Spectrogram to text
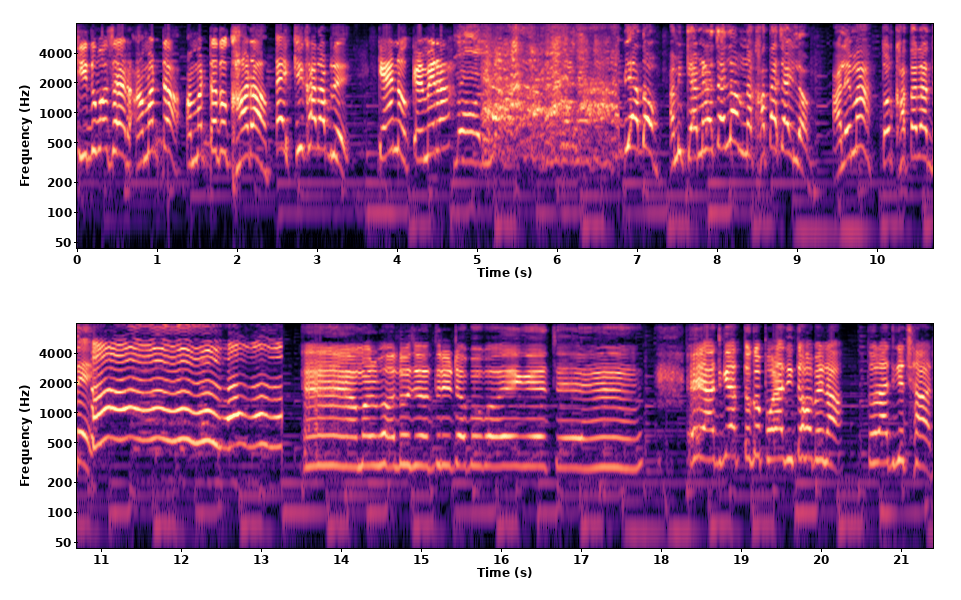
কি দেবো স্যার? আমারটা আমারটা তো খারাপ। এই কি খারাপ রে? কেন? ক্যামেরা? বিয়াদব আমি ক্যামেরা চাইলাম না খাতা চাইলাম? আলেমা তোর খাতাটা দে। হ্যাঁ, আমার ভালো যন্ত্রীটা বোবা হয়ে গেছে। এই আজকে আর তোকে পড়া দিতে হবে না। তোর আজকে ছাড়।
